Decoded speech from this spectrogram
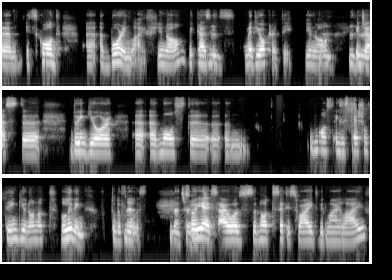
um, it's called uh, a boring life, you know, because mm-hmm. it's mediocrity. You know, mm-hmm. it's just uh, doing your uh, uh most uh, uh, um, most existential thing. You know, not living to the fullest. That's right. So yes, I was not satisfied with my life,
